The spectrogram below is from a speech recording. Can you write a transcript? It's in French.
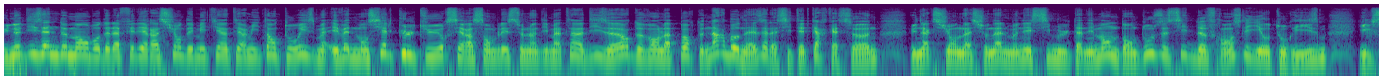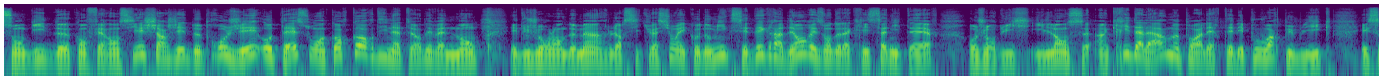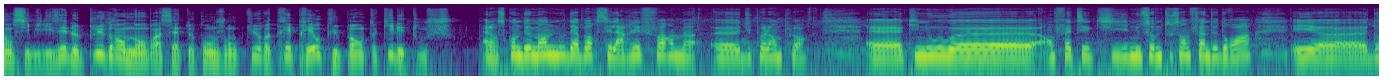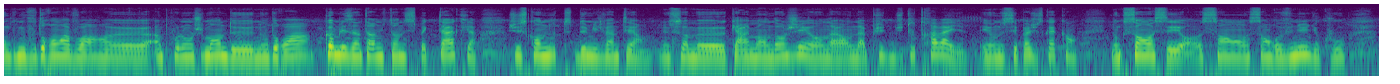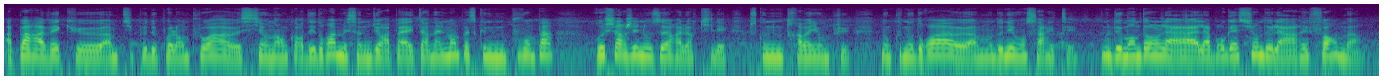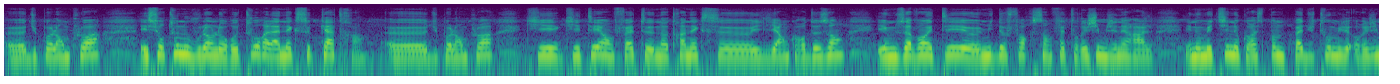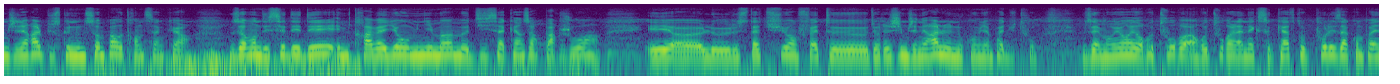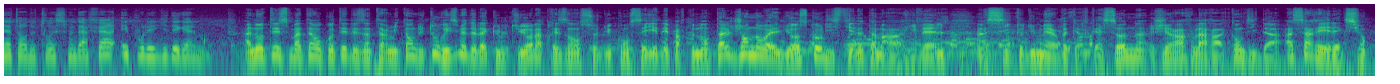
Une dizaine de membres de la Fédération des métiers intermittents tourisme événementiel culture s'est rassemblée ce lundi matin à 10h devant la porte narbonnaise à la cité de Carcassonne. Une action nationale menée simultanément dans 12 sites de France liés au tourisme. Ils sont guides conférenciers chargés de projets, hôtesses ou encore coordinateurs d'événements. Et du jour au lendemain, leur situation économique s'est dégradée en raison de la crise sanitaire. Aujourd'hui, ils lancent un cri d'alarme pour alerter les pouvoirs publics et sensibiliser le plus grand nombre à cette conjoncture très préoccupante qui les touche? Alors ce qu'on demande nous d'abord c'est la réforme euh, du pôle emploi. Euh, qui nous, euh, en fait, qui nous sommes tous en fin de droit et donc nous voudrons avoir un prolongement de nos droits comme les intermittents du spectacle jusqu'en août 2021. Nous sommes carrément en danger, on n'a on plus du tout de travail et on ne sait pas jusqu'à quand. Donc sans, sans, sans revenus du coup, à part avec un petit peu de pôle emploi si on a encore des droits, mais ça ne durera pas éternellement parce que nous ne pouvons pas recharger nos heures à l'heure qu'il est, puisque nous ne travaillons plus. Donc nos droits, euh, à un moment donné, vont s'arrêter. Nous demandons l'abrogation de la réforme euh, du Pôle emploi et surtout nous voulons le retour à l'annexe 4 euh, du Pôle emploi, qui, est, qui, était en fait notre annexe il y a encore deux ans et nous avons été mis de force en fait au régime général. Et nos métiers ne correspondent pas du tout au régime général puisque nous ne sommes pas aux 35 heures. Nous avons des CDD et nous travaillons au minimum 10 à 15 heures par jour et le, statut en fait euh, du régime général ne nous convient pas du tout. Nous aimerions un retour, à l'annexe 4 pour les accompagnateurs de tourisme d'affaires et pour les guides également. À noter ce matin aux côtés des intermittents du tourisme et de la culture la présence du conseiller départemental Jean-Noël Yos, colistier de Tamara Rivel, ainsi que du maire de Carcassonne, Gérard Lara, candidat à sa réélection.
